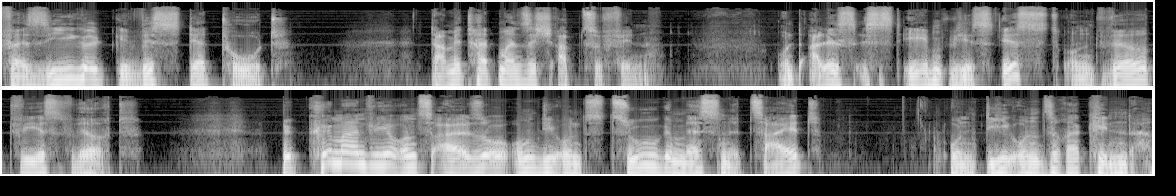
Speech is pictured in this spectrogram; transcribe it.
versiegelt gewiss der Tod. Damit hat man sich abzufinden und alles ist eben, wie es ist und wird, wie es wird. Bekümmern wir uns also um die uns zugemessene Zeit und die unserer Kinder.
